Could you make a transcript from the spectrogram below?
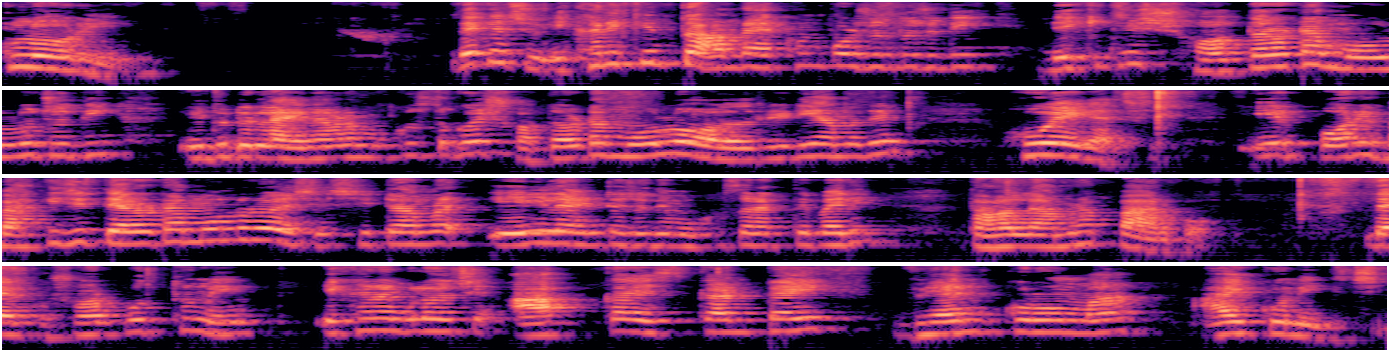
ক্লোরিন। দেখেছ? এখানে কিন্তু আমরা এখন পর্যন্ত যদি দেখি যে সতেরোটা মৌল যদি এই দুটো লাইন আমরা মুখস্থ করি, সতেরোটা মৌল অলরেডি আমাদের হয়ে গেছে। এরপরে বাকি যে তেরোটা মৌল রয়েছে, সেটা আমরা এই লাইনটা যদি মুখস্থ রাখতে পারি, তাহলে আমরা পারব। দেখো, সর্বপ্রথমে এখানে বলা হচ্ছে আপকা স্কানটাই ভ্যানক্রোমা আইকনিক জি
